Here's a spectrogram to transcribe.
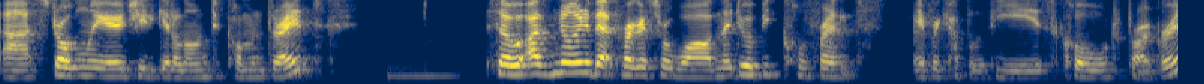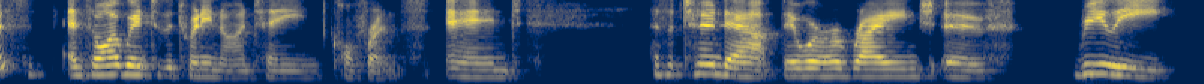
uh, strongly urge you to get along to common threads. So I've known about Progress for a while, and they do a big conference every couple of years called Progress. And so I went to the 2019 conference, and as it turned out, there were a range of really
